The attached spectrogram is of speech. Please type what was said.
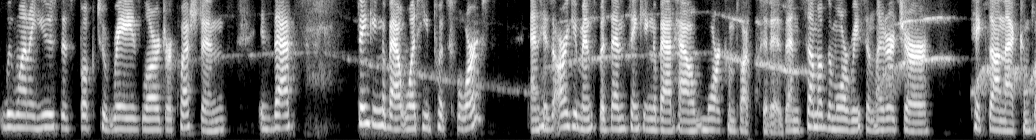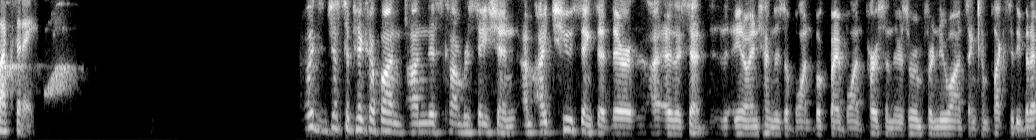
we want to use this book to raise larger questions, is that's thinking about what he puts forth and his arguments, but then thinking about how more complex it is. And some of the more recent literature takes on that complexity. I would just to pick up on on this conversation. Um, I too think that there, uh, as I said, you know, anytime there's a blunt book by a blunt person, there's room for nuance and complexity. But I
